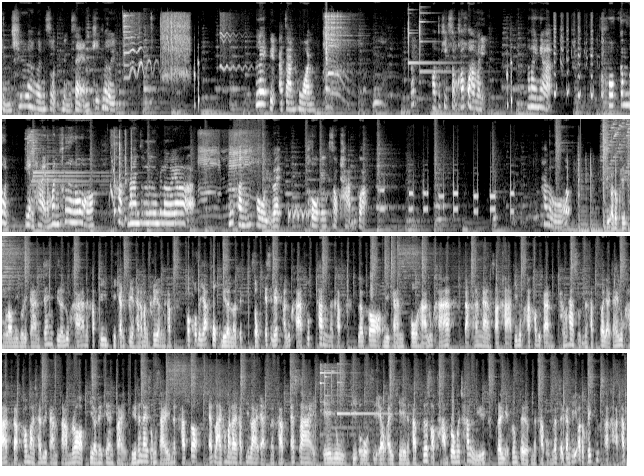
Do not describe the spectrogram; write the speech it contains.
สินเชื่อเงินสด1นึ่งแสนคลิกเลย เลขเด็ดอาจารย์ฮวนอืมเอ้ยออโต้คลิกส่งข้อความมานี่ อะไรเนี่ยครบกำหนดเปลี่ยนถ่ายน้ำมันเครื่องแล้วเหรอ ขับนานจนลืมไปเลยอะ่ะ นี่ตอนนี้โทรอยู่ด้วย โทรเองสอบถามดีกว่า ฮัลโหล ที่ออโต้คลิกของเรามีบริการแจ้งเตือนลูกค้านะครับที่มีการเปลี่ยนถ่ายน้ำมันเครื่องนะครับพอครบระยะ 6 เดือนเราจะส่ง SMS หาลูกค้าทุกท่านนะครับแล้วก็มีการโทรหาลูกค้าจากพนักงานสาขาที่ลูกค้าเข้าบริการครั้งล่าสุดนะครับก็อยากจะให้ลูกค้ากลับเข้ามาใช้บริการตามรอบที่เราได้แจ้งไป หรือท่านใดสงสัยนะครับก็แอดไลน์เข้ามาได้ครับที่ Line แอดนะครับแอดไซ A U T O C L I K นะครับเพื่อสอบถามโปรโมชั่นหรือรายละเอียดเพิ่มเติมนะครับผมแล้วเจอกันที่ออโต้คลิกทุกสาขาครับ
